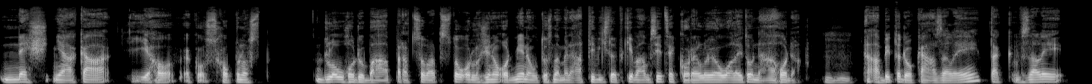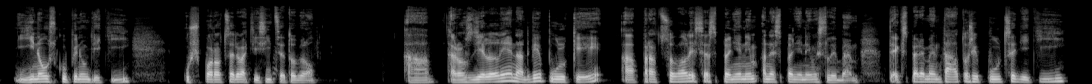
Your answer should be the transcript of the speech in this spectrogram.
než nějaká jeho jako schopnost dlouhodobá pracovat s tou odloženou odměnou. To znamená, ty výsledky vám sice korelujou, ale je to náhoda. Mm-hmm. A aby to dokázali, tak vzali jinou skupinu dětí, už po roce 2000 to bylo, a rozdělili je na dvě půlky a pracovali se splněným a nesplněným slibem. Ty experimentátoři půlce dětí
